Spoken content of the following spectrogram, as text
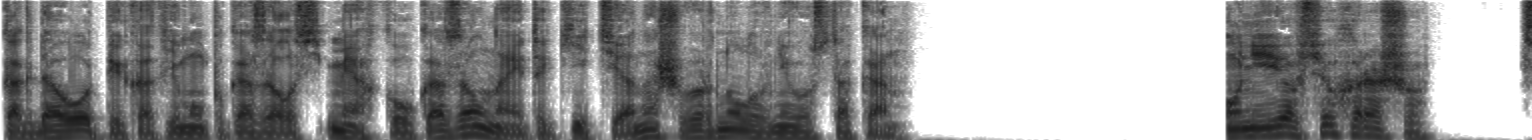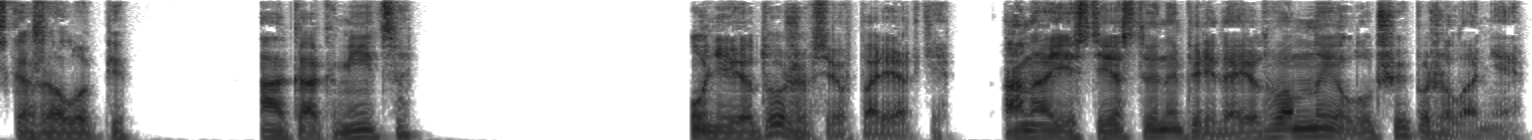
Когда Оппи, как ему показалось, мягко указал на это Китти, она швырнула в него стакан. «У нее все хорошо», — сказал Оппи. «А как Митца?» «У нее тоже все в порядке», она, естественно, передает вам наилучшие пожелания.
